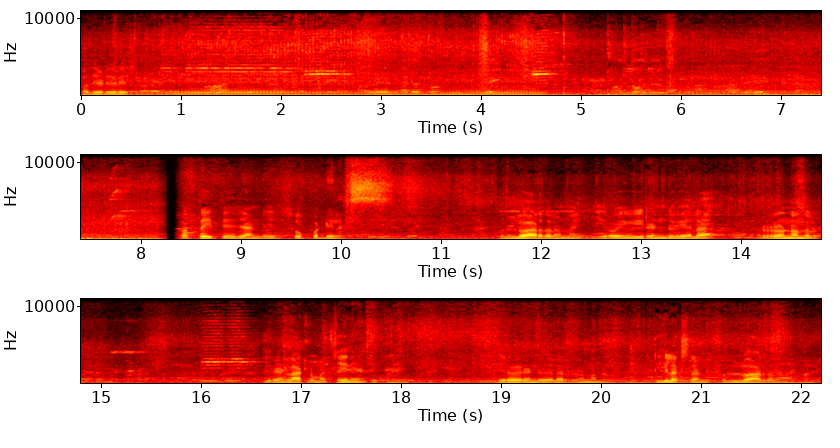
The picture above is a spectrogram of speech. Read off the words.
పదిహేడు వేలు వేసిన. కొత్త తేజ అండి సూపర్ డీలక్స్. ఫుల్ ఆరదలు ఉన్నాయి ఇరవై రెండు వేల రెండు వందలు. ఈ రెండు లాట్లు మచ్చయినాయి అంటే ఇప్పుడే. ఇరవై రెండు వేల రెండు వందలు. డీలక్స్లు అండి ఫుల్ ఆరదలు ఉన్నాయి మళ్ళీ.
